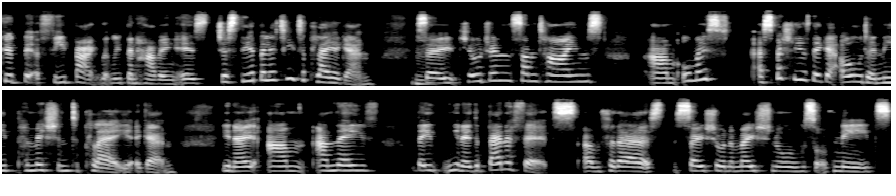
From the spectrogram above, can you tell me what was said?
good bit of feedback that we've been having is just the ability to play again. Mm. So children sometimes um, almost especially as they get older need permission to play again you know um, and they've they you know the benefits um, for their social and emotional sort of needs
